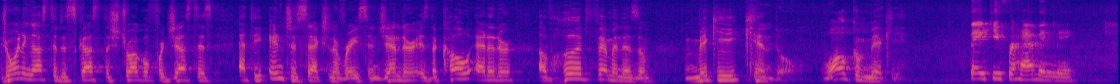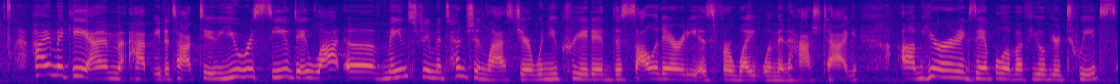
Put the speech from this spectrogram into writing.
Joining us to discuss the struggle for justice at the intersection of race and gender is the co-editor of Hood Feminism, Mikki Kendall. Welcome, Mikki. Thank you for having me. Mikki. I'm happy to talk to you. You received a lot of mainstream attention last year when you created the Solidarity is for White Women hashtag. Um, here are an example of a few of your tweets.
